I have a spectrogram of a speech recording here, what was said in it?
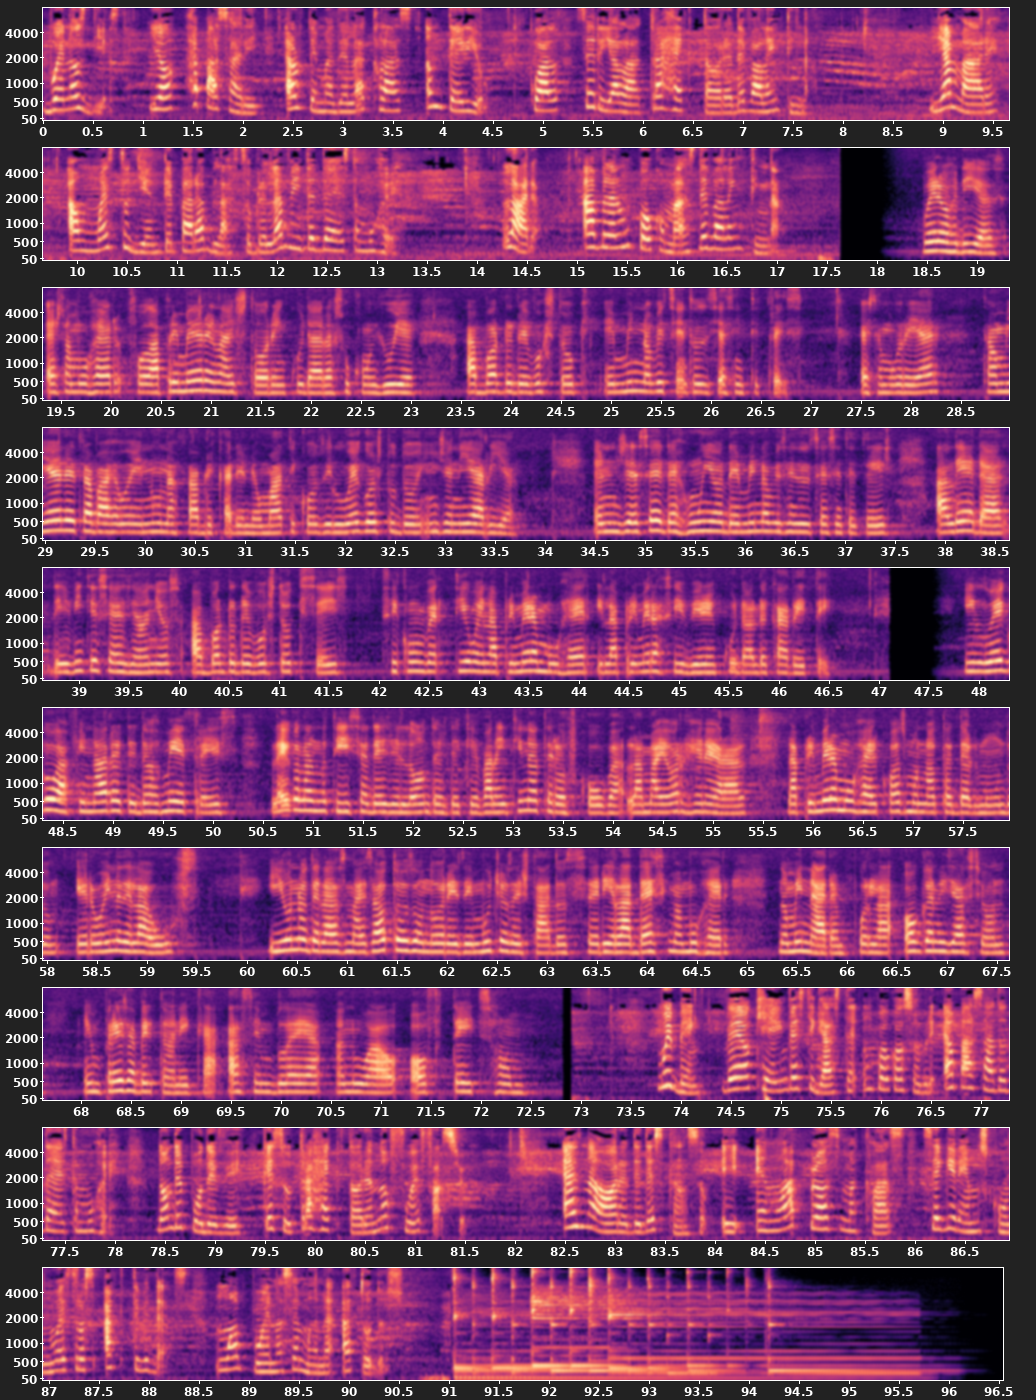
Buenos días. Yo repasaré el tema de la clase anterior, cuál sería la trayectoria de Valentina. Llamaré a un estudiante para hablar sobre la vida de esta mujer. Lara, hablar un poco más de Valentina. Buenos días. Esta mujer fue la primera en la historia en cuidar a su cónyuge a bordo de Vostok en 1963. Esta mujer también trabajó en una fábrica de neumáticos y luego estudió ingeniería. En el 16 de junio de 1963, a la edad de 26 años, a bordo de Vostok 6, se convirtió en la primera mujer y la primera civil en cuidar de carrete. Y luego, a finales de 2003, Llegó la noticia desde Londres de que Valentina Tereshkova, la mayor general, la primera mujer cosmonauta del mundo, heroína de la URSS uno de los más altos honores de muchos estados, sería la décima mujer nominada por la organización empresa británica Assembleia Annual of States Home. Muy bien, veo que investigaste un poco sobre el pasado de mujer, donde pude ver que su trayectoria no fue fácil. Es la hora de descanso y en la próxima clase seguiremos con nuestras actividades. Uma boa semana a todos.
